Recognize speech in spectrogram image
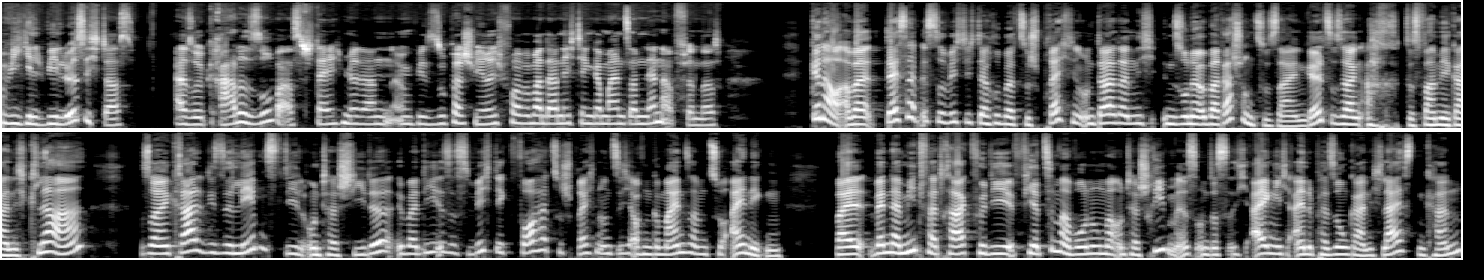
Wie, wie löse ich das? Also gerade sowas stelle ich mir dann irgendwie super schwierig vor, wenn man da nicht den gemeinsamen Nenner findet. Genau, aber deshalb ist so wichtig, darüber zu sprechen und da dann nicht in so einer Überraschung zu sein, gell? Zu sagen, ach, das war mir gar nicht klar, sondern gerade diese Lebensstilunterschiede, über die ist es wichtig, vorher zu sprechen und sich auf einen gemeinsamen zu einigen. Weil wenn der Mietvertrag für die Vier-Zimmer-Wohnung mal unterschrieben ist und das sich eigentlich eine Person gar nicht leisten kann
